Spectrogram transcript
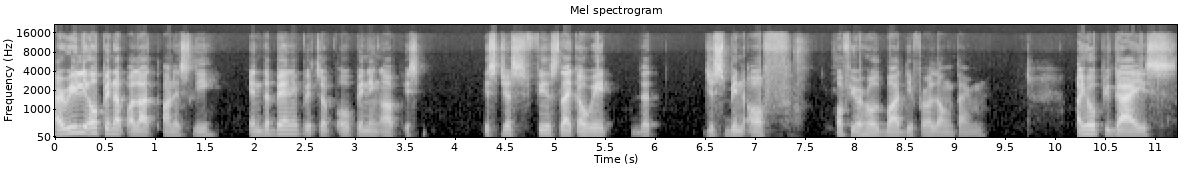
I really open up a lot, honestly. And the benefits of opening up is is just feels like a weight that just been off of your whole body for a long time. I hope you guys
